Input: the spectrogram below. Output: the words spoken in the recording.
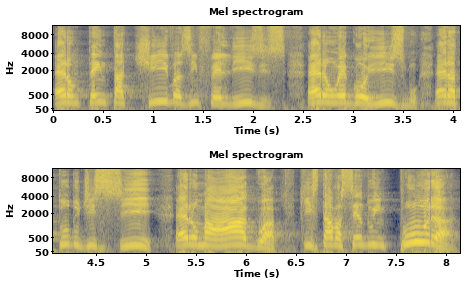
eram tentativas infelizes, era um egoísmo, era tudo de si, era uma água que estava sendo impura,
